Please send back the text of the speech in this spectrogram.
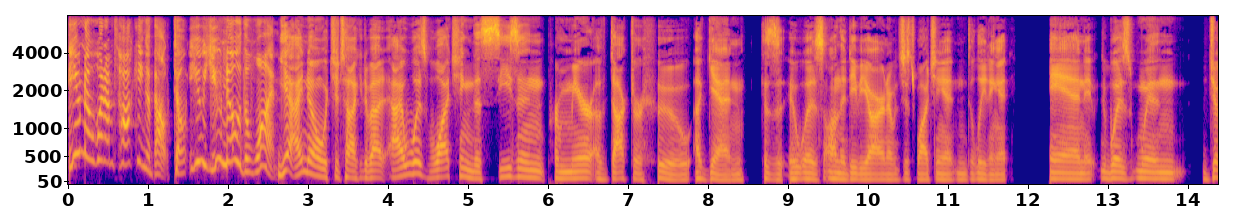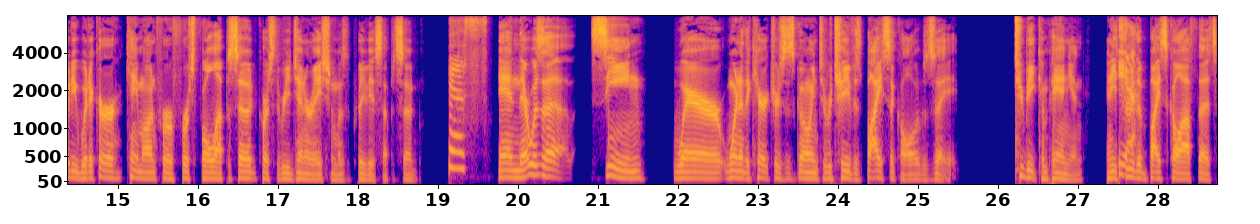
You You know what I'm talking about, don't you? You know the one. Yeah, I know what you're talking about. I was watching the season premiere of Doctor Who again because it was on the DVR and I was just watching it and deleting it. And it was when Jodie Whittaker came on for her first full episode. Of course, the regeneration was the previous episode. Yes. And there was a scene where one of the characters is going to retrieve his bicycle. It was a to be companion. And he threw Yeah. the bicycle off this.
